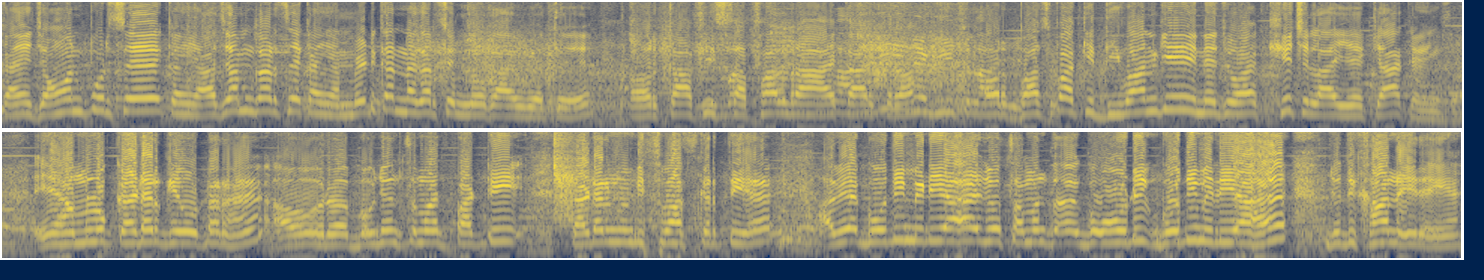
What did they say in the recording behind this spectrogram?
कहीं जौनपुर से कहीं आजमगढ़ से कहीं अंबेडकर नगर से लोग आए हुए थे और काफ़ी सफल रहा है कार्यक्रम। और बसपा की दीवानगी ने जो है खींच लाई है क्या कहेंगे सर? ये हम लोग कैडर के वोटर हैं और बहुजन समाज पार्टी कैडर में विश्वास करती है। अब ये गोदी मीडिया है जो समंत गोदी गोदी मीडिया है जो दिखा नहीं रही है।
